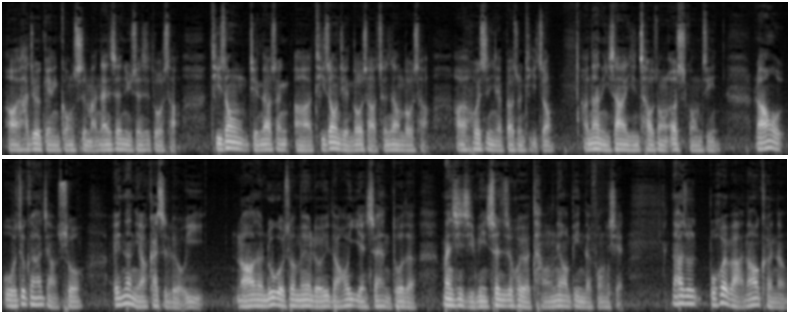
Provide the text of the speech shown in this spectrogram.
好，他就会给你公式嘛，男生女生是多少，体重减掉身啊，体重减多少乘上多少，好，会是你的标准体重，好，那你现在已经超重了二十公斤，然后我我就跟他讲说，哎，那你要开始留意。然后呢，如果说没有留意到，会衍生很多的慢性疾病，甚至会有糖尿病的风险。那他说不会吧？然后可能，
